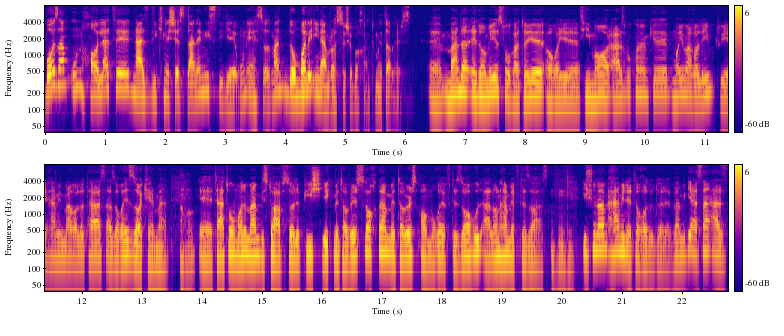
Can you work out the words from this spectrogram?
بازم اون حالت نزدیک نشستنه نیست دیگه. اون احساس من دنبال اینم راستشو بخواین تو متاورس من در ادامه صحبت های آقای تیمار عرض بکنم که ما یه مقاله توی همین مقالات هست از آقای زاکرمن. تحت عنوان من 27 سال پیش یک متاورس ساختم. متاورس آن موقع افتضاح بود الان هم افتضاح هست. ایشون هم همین اعتقادو داره و میگه اصلا از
